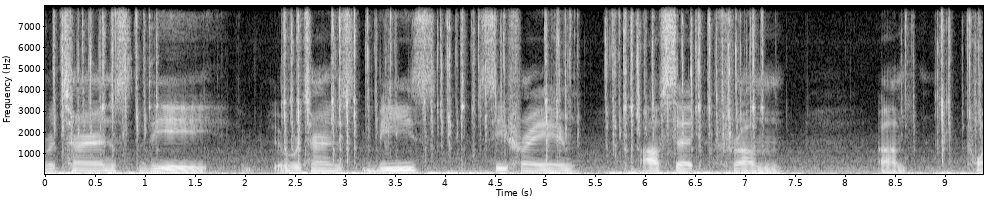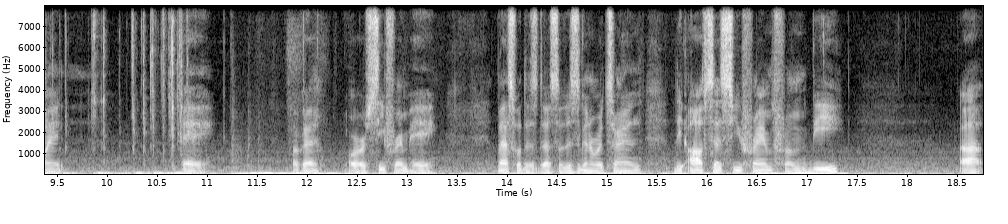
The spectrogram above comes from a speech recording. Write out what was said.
returns the returns b's c frame offset from um, point a, okay, or C frame A. That's what this does. So this is going to return the offset C frame from B, uh,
